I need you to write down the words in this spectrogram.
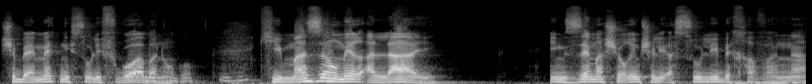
שבאמת ניסו לפגוע בנו. פגעו. כי מה זה אומר עליי, אם זה מה שהורים שלי עשו לי בכוונה?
